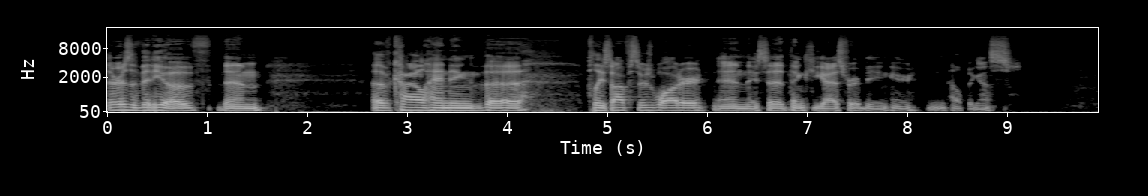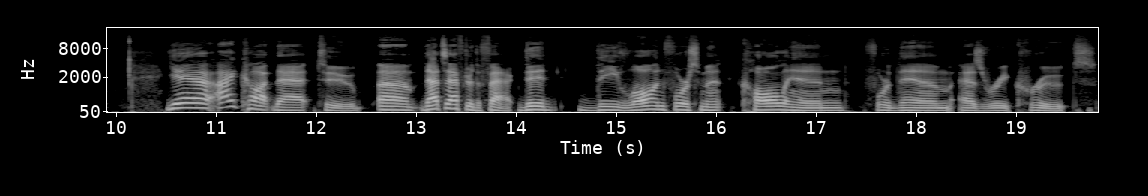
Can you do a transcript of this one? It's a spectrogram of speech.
there is a video of them of Kyle handing the police officers water, and they said, "Thank you guys for being here and helping us." Yeah, I caught that too. Um, that's after the fact. Did the law enforcement call in for them as recruits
